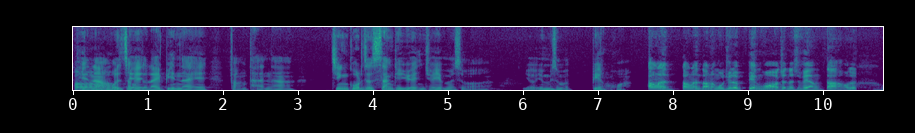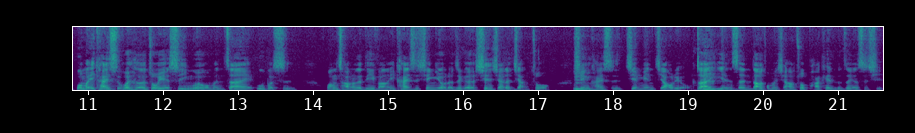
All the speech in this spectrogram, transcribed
天哪，或者找一个来宾来访谈呐？经过了这三个月，你觉得有没有什么有有没有什么变化？当然，当然，当然，我觉得变化真的是非常大。好，就我们一开始会合作，也是因为我们在 Ubers 王朝那个地方，一开始先有了这个线下的讲座，嗯、先开始见面交流，再衍生到我们想要做 Podcast 的这件事情。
